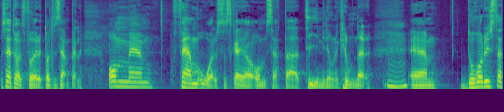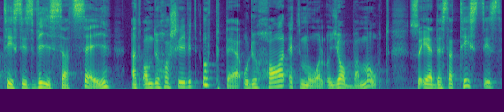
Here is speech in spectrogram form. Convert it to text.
säg att du har ett företag till exempel. Om eh, fem år så ska jag omsätta 10 miljoner kronor. Eh, då har det ju statistiskt visat sig att om du har skrivit upp det och du har ett mål att jobba mot så är det statistiskt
